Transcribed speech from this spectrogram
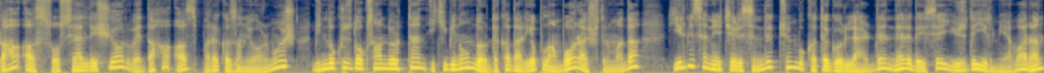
daha az sosyalleşiyor ve daha az para kazanıyormuş. 1994'ten 2014'e kadar yapılan bu araştırmada 20 sene içerisinde tüm bu kategorilerde neredeyse %20'ye varan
